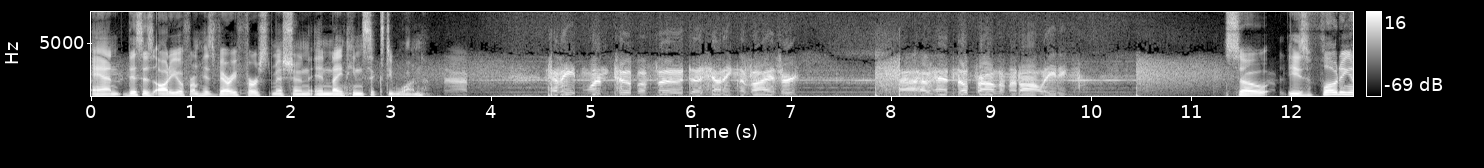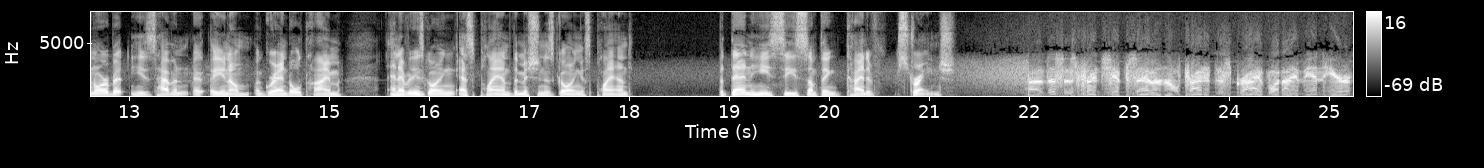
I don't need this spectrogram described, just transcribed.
and this is audio from his very first mission in 1961. Have eaten one tube of food, uh, shutting the visor. Uh, have had no problem at all eating. So he's floating in orbit. He's having, a, you know, a grand old time, and everything's going as planned. The mission is going as planned. But then he sees something kind of strange. Uh, this is Friendship 7. I'll try to describe what I'm in here.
